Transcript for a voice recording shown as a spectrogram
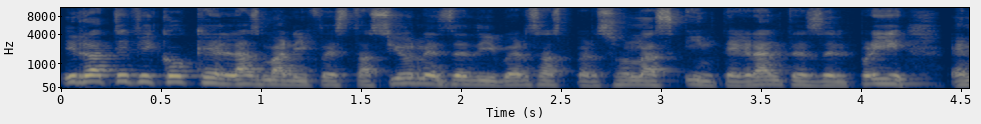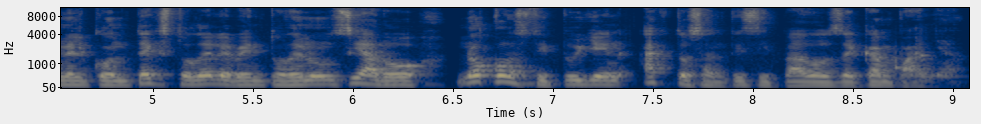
y ratificó que las manifestaciones de diversas personas integrantes del PRI en el contexto del evento denunciado no constituyen actos anticipados de campaña.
